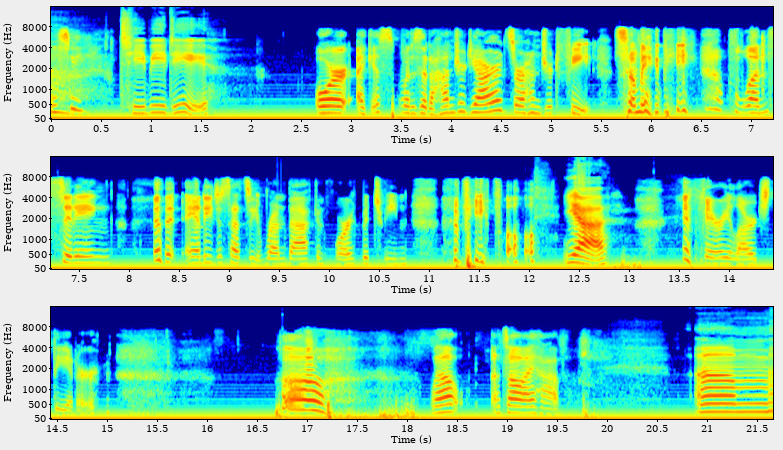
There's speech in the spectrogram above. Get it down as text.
we'll see. TBD. Or I guess what is it, hundred yards or hundred feet? So maybe one sitting. Andy just has to run back and forth between people. Yeah. A very large theater. Oh, well, that's all I have. Um,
